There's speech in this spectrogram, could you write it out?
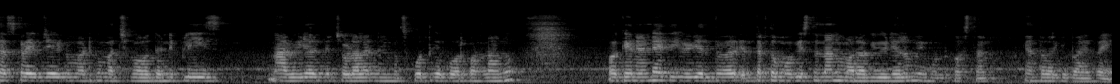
సబ్స్క్రైబ్ చేయడం మటుకు మర్చిపోవద్దండి. ప్లీజ్ నా వీడియోని మీరు చూడాలని నేను మనస్ఫూర్తిగా కోరుకుంటున్నాను. ఓకేనండి అయితే ఈ వీడియో ఎంత ఇంతటితో ముగిస్తున్నాను. మరొక వీడియోలో మీ ముందుకు వస్తాను. ఎంతవరకు బాయ్ బాయ్.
